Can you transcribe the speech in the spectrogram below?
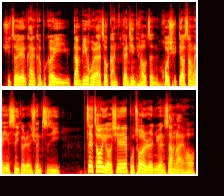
许哲彦看可不可以当兵回来之后赶赶紧调整，或许调上来也是一个人选之一。这周有些不错的人员上来哈，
